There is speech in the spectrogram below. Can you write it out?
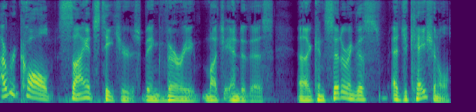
I recall science teachers being very much into this, uh, considering this educational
